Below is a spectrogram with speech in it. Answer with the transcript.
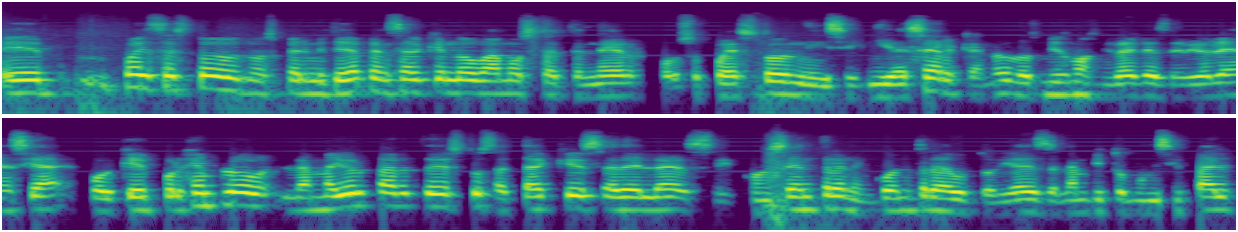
Eh, pues esto nos permitiría pensar que no vamos a tener, por supuesto, ni, ni de cerca los mismos niveles de violencia, porque, por ejemplo, la mayor parte de estos ataques, Adela, se concentran en contra de autoridades del ámbito municipal.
